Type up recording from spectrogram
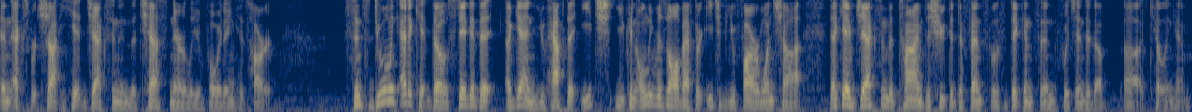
an expert shot, he hit Jackson in the chest, narrowly avoiding his heart. Since dueling etiquette, though, stated that, again, you have to each, you can only resolve after each of you fire one shot, that gave Jackson the time to shoot the defenseless Dickinson, which ended up uh, killing him.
